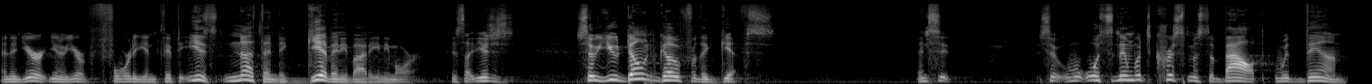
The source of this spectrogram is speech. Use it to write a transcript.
and then you're you know you're 40 and 50 it's nothing to give anybody anymore. It's like you just so you don't go for the gifts. And so so what's then what's christmas about with them?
